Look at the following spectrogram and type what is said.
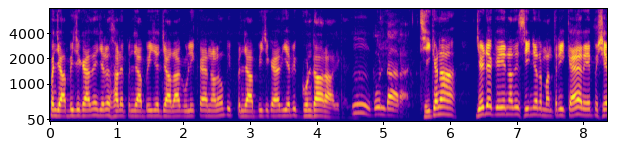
ਪੰਜਾਬੀ ਚ ਕਹਿੰਦੇ ਜਿਹੜੇ ਸਾਡੇ ਪੰਜਾਬੀ ਚ ਜ਼ਿਆਦਾ ਗੋਲੀ ਕਹਿਣ ਨਾਲੋਂ ਵੀ ਪੰਜਾਬੀ ਚ ਕਹਿ ਦਈਏ ਵੀ ਗੁੰਡਾ ਰਾਜ ਕਹਿ ਦਈਏ ਹੂੰ ਗੁੰਡਾ ਰਾਜ। ਠੀਕ ਹੈ ਨਾ? ਜਿਹੜੇ ਕਿ ਇਹਨਾਂ ਦੇ ਸੀਨੀਅਰ ਮੰਤਰੀ ਕਹਿ ਰਹੇ ਪਿਛੇ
